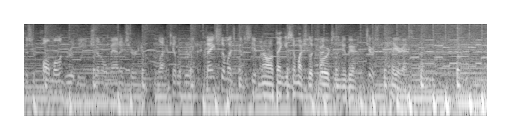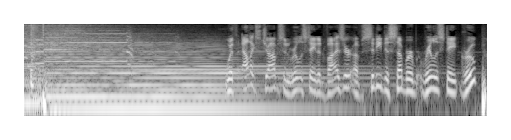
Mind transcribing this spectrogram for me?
Mr. Paul Mulgrew, the general manager of Black Kettle Brewing. Thanks so much. Good to see you. man. No, thank you so much. Look forward to the new beer. Cheers. Take care, guys. With Alex Jobson, real estate advisor of City to Suburb Real Estate Group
